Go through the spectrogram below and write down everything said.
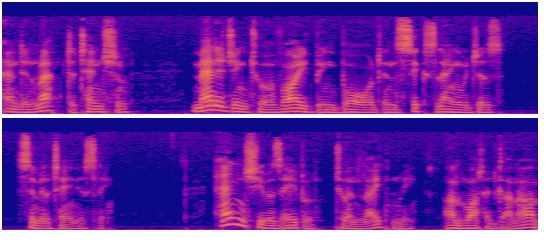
and in rapt attention managing to avoid being bored in six languages simultaneously. And she was able to enlighten me on what had gone on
